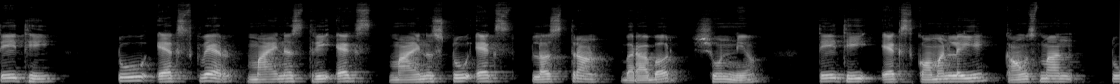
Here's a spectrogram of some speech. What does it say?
તેથી two x square minus three x minus two x plus ત્રણ બરાબર શૂન્ય તેથી એક્સ કોમન લઈએ કાઉન્સમાં ટુ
